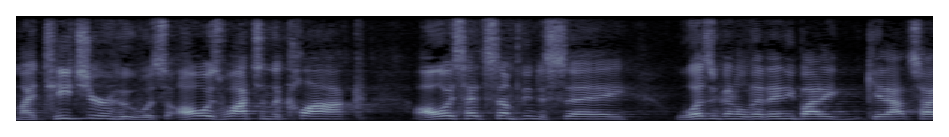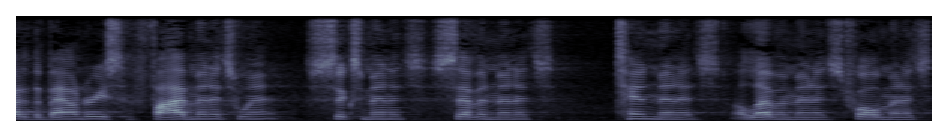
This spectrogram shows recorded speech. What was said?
My teacher, who was always watching the clock, always had something to say, wasn't going to let anybody get outside of the boundaries. Five minutes went, six minutes, seven minutes, 10 minutes, 11 minutes, 12 minutes.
